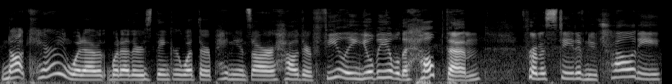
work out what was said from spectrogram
not caring what, what others think or what their opinions are, how they're feeling. You'll be able to help them from a state of neutrality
